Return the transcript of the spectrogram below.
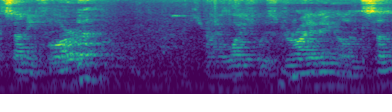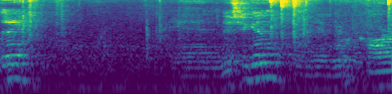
sunny Florida. My wife was driving on Sunday in Michigan, and there were cars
